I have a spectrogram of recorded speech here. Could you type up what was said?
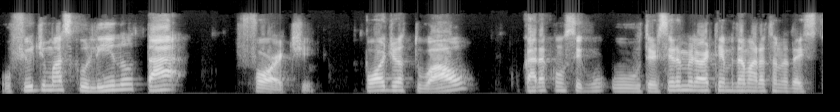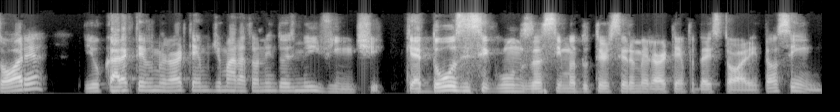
o field masculino tá forte. Pódio atual, o cara com o segu- o terceiro melhor tempo da maratona da história e o cara que teve o melhor tempo de maratona em 2020, que é 12 segundos acima do terceiro melhor tempo da história. Então, assim,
